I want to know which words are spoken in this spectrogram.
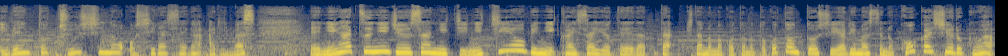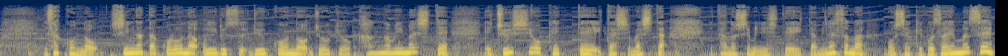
イベント中止のお知らせがあります。え2月23日日曜日に開催予定だった北野誠のとことん投資やりませの公開収録は昨今の新型コロナウイルス流行の状況を鑑みましてえ中止を決定いたしました。え楽しみにしていた皆様申し訳ございません。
